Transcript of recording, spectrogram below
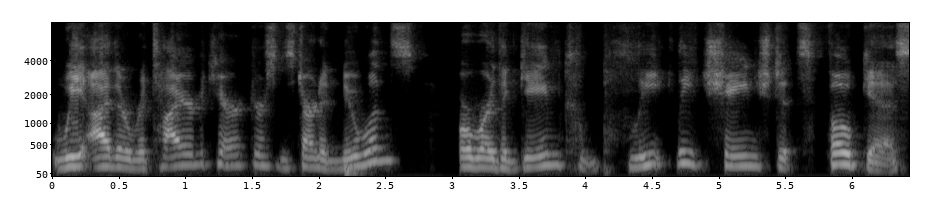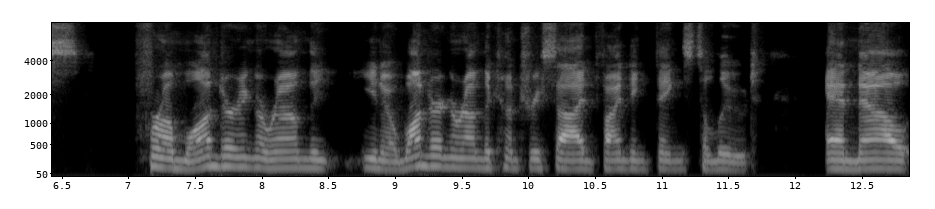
we either retired characters and started new ones, or where the game completely changed its focus from wandering around the you know wandering around the countryside finding things to loot and now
